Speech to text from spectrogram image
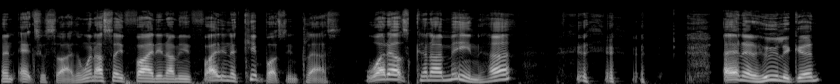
and exercise. And when I say fighting, I mean fighting a kickboxing class. What else can I mean, huh? I ain't a hooligan.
